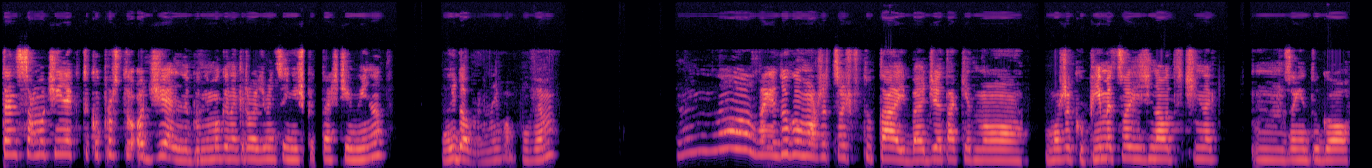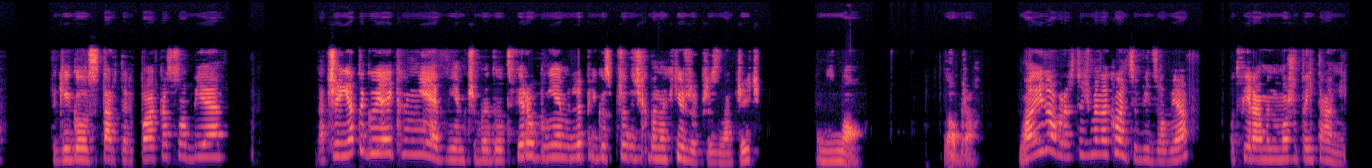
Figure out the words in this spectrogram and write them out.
ten sam odcinek, tylko po prostu oddzielny, bo nie mogę nagrywać więcej niż 15 minut. No i dobra, no i wam powiem. No, za niedługo może coś tutaj będzie takie, no, może kupimy coś na odcinek mm, za niedługo, takiego starter packa sobie. Znaczy, ja tego jajka nie wiem, czy będę otwierał, bo nie wiem, lepiej go sprzedać chyba na Huge przeznaczyć. Więc no, dobra. No i dobra, jesteśmy na końcu, widzowie. Otwieramy może Titanic.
